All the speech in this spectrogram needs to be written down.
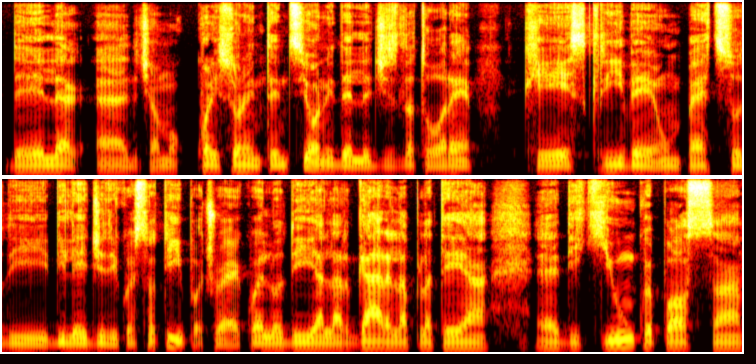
del eh, diciamo quali sono le intenzioni del legislatore che scrive un pezzo di, di, legge di questo tipo, cioè quello di allargare la platea eh, di chiunque possa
